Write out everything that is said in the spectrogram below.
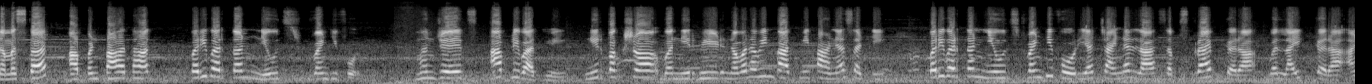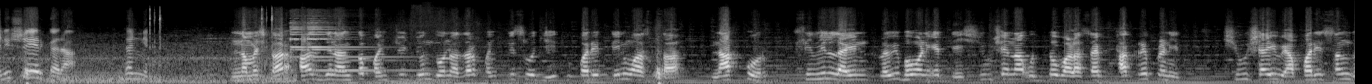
नमस्कार आपण पाहत आहात परिवर्तन न्यूज ट्वेंटी फोर. म्हणजेच आपली बातमी निरपक्ष व निर्भीड नवनवीन बातमी पाहण्यासाठी परिवर्तन न्यूज ट्वेंटी फोर या चॅनलला सबस्क्राईब करा व लाईक करा आणि शेअर करा. धन्यवाद. नमस्कार आज दिनांक पंचवीस जून दोन हजार पंचवीस रोजी दुपारी तीन वाजता नागपूर सिव्हिल लाईन रवी भवन येथे शिवसेना उद्धव बाळासाहेब ठाकरे प्रणित शिवशाही व्यापारी संघ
